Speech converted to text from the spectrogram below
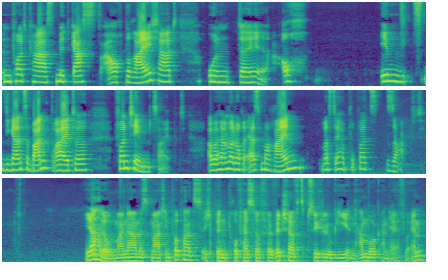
ein Podcast mit Gast auch bereichert und äh, auch eben die, die ganze Bandbreite von Themen zeigt. Aber hören wir doch erstmal rein, was der Herr Puppatz sagt. Ja, hallo, mein Name ist Martin Puppatz. Ich bin Professor für Wirtschaftspsychologie in Hamburg an der FOM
